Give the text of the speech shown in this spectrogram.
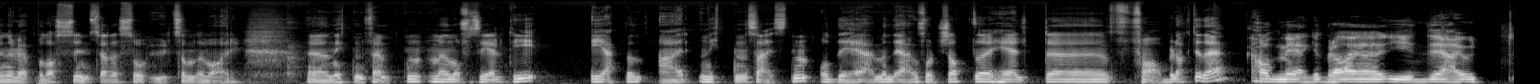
under løpet, og da syns jeg det så ut som det var uh, 1915. Men offisiell tid i appen er 1916, og det, men det er jo fortsatt eh, helt uh, fabelaktig, det. Ja, meget bra. Eh, Det er jo ut-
